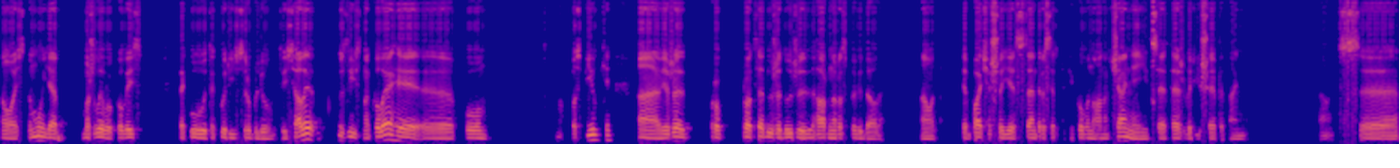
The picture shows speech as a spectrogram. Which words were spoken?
Ось, тому я, можливо, колись таку таку річ зроблю. Тобто, але, звісно, колеги е, по, по спілки вже про, про це дуже-дуже гарно розповідали. А от, тим паче, що є центри сертифікованого навчання, і це теж вирішує питання. Так, це, е,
